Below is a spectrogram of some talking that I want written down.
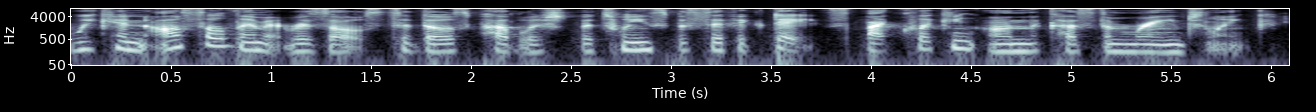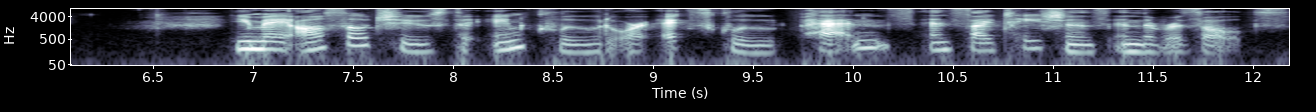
we can also limit results to those published between specific dates by clicking on the custom range link. You may also choose to include or exclude patents and citations in the results.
